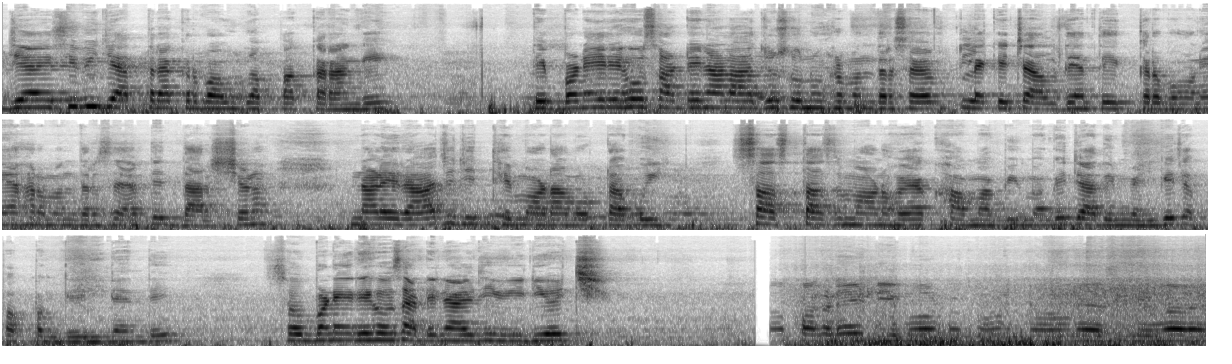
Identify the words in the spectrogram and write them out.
ਜੇ ਅਸੀਂ ਵੀ ਯਾਤਰਾ ਕਰਵਾਊਗਾ, ਆਪਾਂ ਕਰਾਂਗੇ। ਤੇ ਬਣੇ ਰਹੋ ਸਾਡੇ ਨਾਲ ਅੱਜ ਤੁਹਾਨੂੰ ਹਰਮੰਦਰ ਸਾਹਿਬ ਲੈ ਕੇ ਚੱਲਦੇ ਆਂ ਤੇ ਕਰਵਾਉਣੇ ਆ ਹਰਮੰਦਰ ਸਾਹਿਬ ਦੇ ਦਰਸ਼ਨ। ਨਾਲੇ ਰਾਹ 'ਚ ਜਿੱਥੇ ਮਾੜਾ ਮੋਟਾ ਕੋਈ ਸਸਤਾ ਸਮਾਨ ਹੋਇਆ, ਖਾਵਾਂ ਪੀਵਾਂਗੇ, ਜ਼ਿਆਦਾ ਮਹਿੰਗੇ 'ਚ ਆਪਾਂ ਪੰਗੇ ਨਹੀਂ ਲੈਂਦੇ। ਸੋ ਬਣੇ ਰਹੋ ਸਾਡੇ ਨਾਲ ਜੀ ਵੀਡੀਓ 'ਚ। ਆਪਾਂ ਕਿਹੜੇ ਤੋਂ ਜਾਉਂਗੇ ਆਈਸਕ੍ਰੀਮ ਵਾਲੇ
